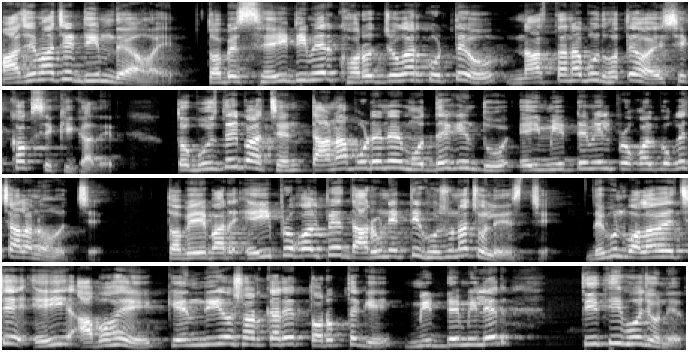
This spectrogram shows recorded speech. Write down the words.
মাঝে মাঝে ডিম দেওয়া হয়, তবে সেই ডিমের খরচ জোগাড় করতেও নাস্তানাবুদ হতে হয় শিক্ষক শিক্ষিকাদের তো বুঝতেই পারছেন, টানাপোড়েনের মধ্যে কিন্তু এই মিড ডে মিল প্রকল্পকে চালানো হচ্ছে। তবে এবার এই প্রকল্পে দারুণ একটি ঘোষণা চলে এসছে। দেখুন, বলা হয়েছে এই আবহে কেন্দ্রীয় সরকারের তরফ থেকে মিড ডে মিলের তিথি ভোজনের,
